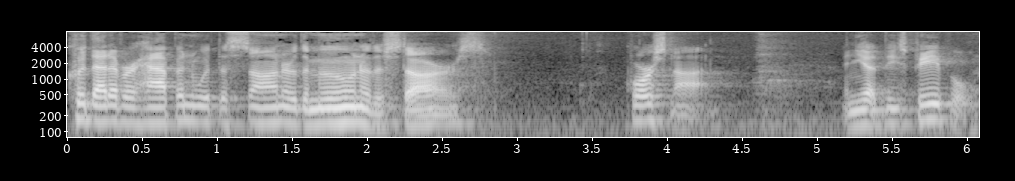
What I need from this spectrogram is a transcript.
Could that ever happen with the sun or the moon or the stars? Of course not. And yet, these people,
